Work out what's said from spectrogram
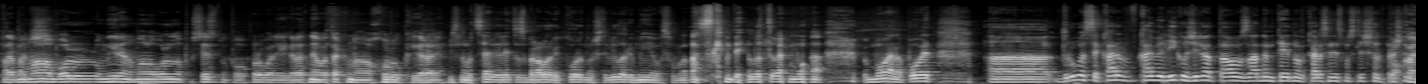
Da bo pač... malo bolj umirjeno, malo bolj na posestvu poprobali igrati, ne bo tako na horuk igrali. Mislim, da bo cel leto zbralo rekordno število remijev v mladanskem delu, to je moja, moja napoved. Uh, drugo se kar, kaj veliko žiga ta v zadnjem tednu, kar se nismo slišali prejšnji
